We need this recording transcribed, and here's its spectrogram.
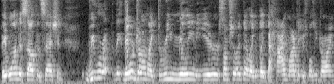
they wanted to sell concession. We were they, they were drawing like three million a year or some shit like that. Like like the high mark that you're supposed to be drawing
